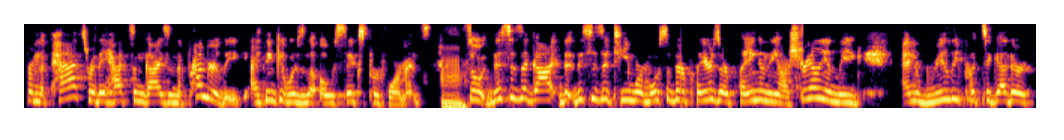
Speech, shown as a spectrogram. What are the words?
from the past where they had some guys in the Premier League. I think it was the 06 performance. Mm. So this is a guy, this is a team where most of their players are playing in the Australian League and really put together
